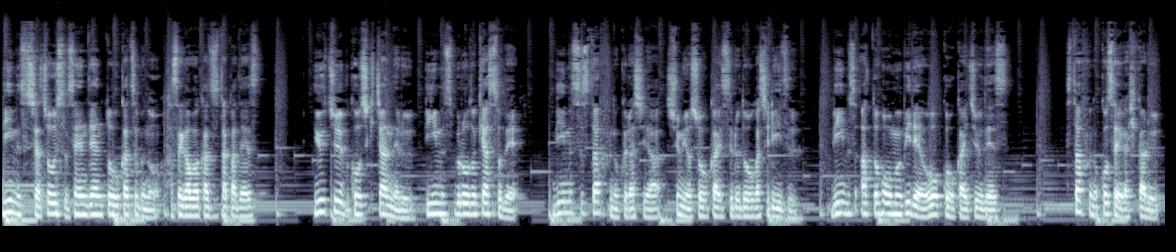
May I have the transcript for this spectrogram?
ビームス社長室宣伝統括部の長谷川和孝です。YouTube 公式チャンネルビームスブロードキャストでビームススタッフの暮らしや趣味を紹介する動画シリーズビームスアットホームビデオを公開中です。スタッフの個性が光る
